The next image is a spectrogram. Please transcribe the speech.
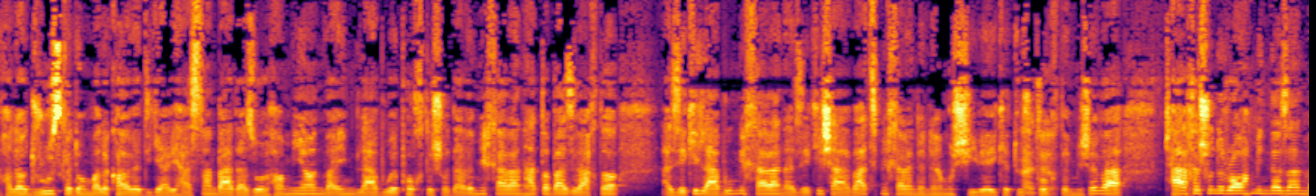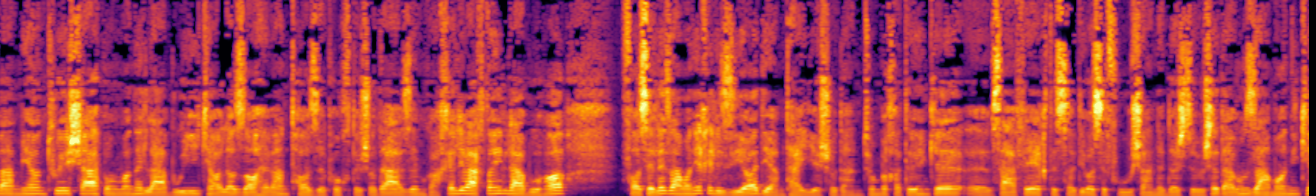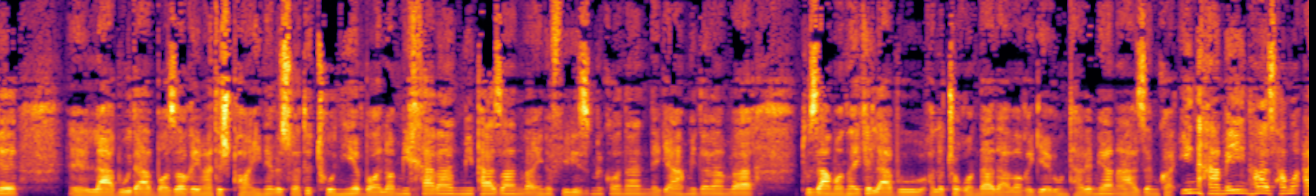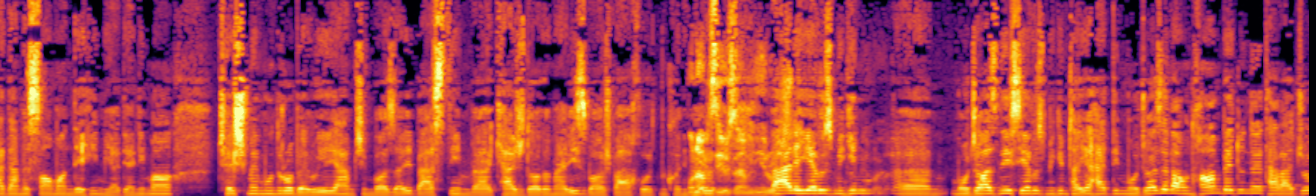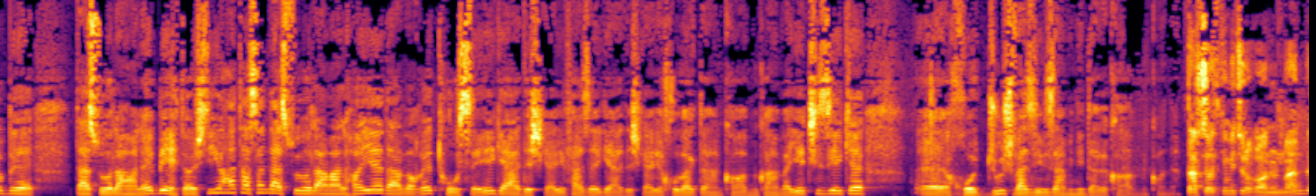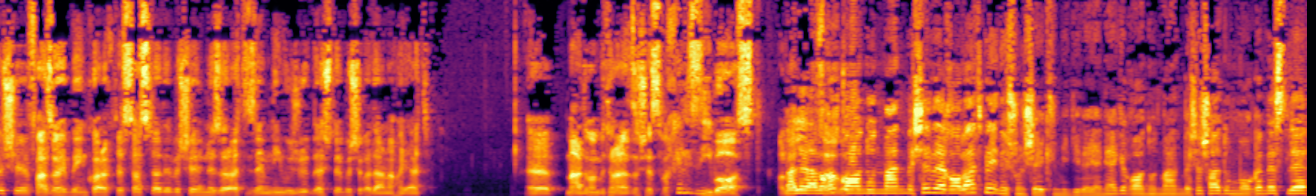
حالا روز که دنبال کار دیگری هستن بعد از ظهرها میان و این لبو پخته شده رو می‌خرن. حتی بعضی وقتا از یکی لبو می‌خرن از یکی شربت می‌خرن یعنی همون شیوهی که توش پخته میشه و چرخشون راه میندازن و میان توی شهر به عنوان لبویی که حالا ظاهرا تازه پخته شده عرضه می‌کنن. خیلی وقتا این لبوها فاصله زمانی خیلی زیادی هم تهیه شدن. چون به خاطر اینکه صرفه اقتصادی واسه فروشنده داشته باشه در اون زمانی که لبو در بازار قیمتش پایینه به صورت تونی بالا می‌خرن میپزن و اینو فریز می‌کنن نگه میدارن و تو زمانهایی که لبو حالا چغنده در واقع گرونتره میان عرضه می‌کنن. این همه اینها از همون عدم ساماندهی میاد. یعنی ما چشممون رو به روی همچین بازاری بستیم و کجدار و مریض باش برخورد می‌کنیم. اونم زیر زمینی رو بله یه روز میگیم مجاز نیست یه روز میگیم تا یه حدی مجازه و اونها هم بدون توجه به های بهداشتی یا حتی اصلا های در واقع توسعه گردشگری فضای گردشگری خوراک دارن کار می‌کنن و یه چیزیه که خودجوش و زیر زمینی داره کار می‌کنه. در صورتی که می‌تونه قانونمند بشه فضایی به این کار اختصاص داده بشه نظارت زمینی وجود داشته باشه و در نهایت مردم بتونن ازش استفاده خیلی زیباست. بله در واقع قانونمند بشه رقابت بله. بینشون شکل می‌گیره. یعنی اگه قانونمند بشه شاید اون موقع مثل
